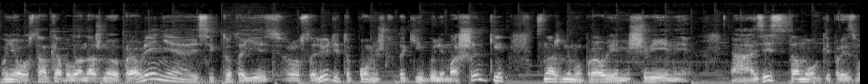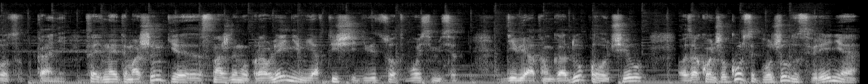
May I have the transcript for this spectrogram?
У него у станка было ножное управление. Если кто-то есть взрослые люди, то помнят, что такие были машинки с ножным управлением швейные – А здесь станок для производства тканей. Кстати, на этой машинке с ножным управлением я в 1989 году получил, закончил курс и получил удостоверение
